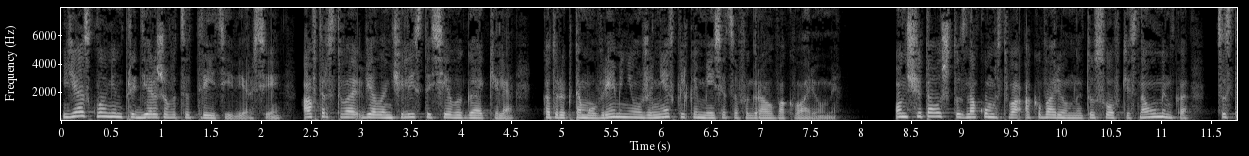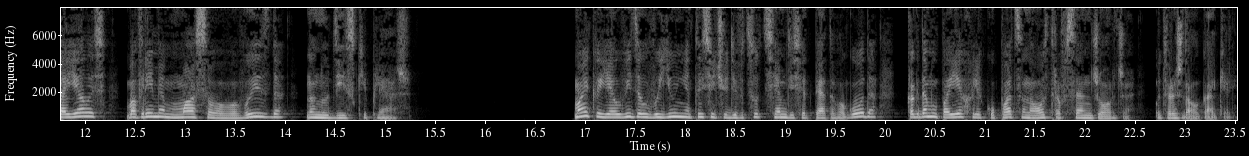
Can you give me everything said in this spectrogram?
я склонен придерживаться третьей версии, авторства виолончелиста Севы Гакеля, который к тому времени уже несколько месяцев играл в аквариуме. Он считал, что знакомство аквариумной тусовки с Науменко состоялось во время массового выезда на нудистский пляж. Майка я увидел в июне 1975 года, когда мы поехали купаться на остров Сент-Джорджа, утверждал Гакель.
